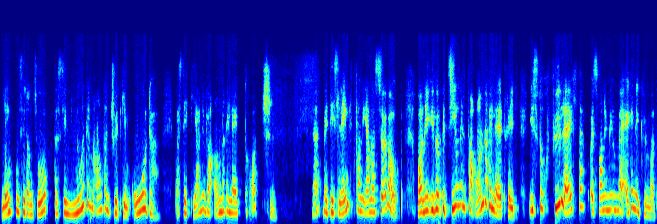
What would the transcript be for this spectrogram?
lenken sie dann so ab, dass sie nur dem anderen Schuld geben oder dass sie gerne über andere Leute tratschen. Ja? Weil das lenkt von einer selber ab. Wenn ich über Beziehungen von anderen Leuten rede, ist doch viel leichter, als wenn ich mich um meine eigene kümmert.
